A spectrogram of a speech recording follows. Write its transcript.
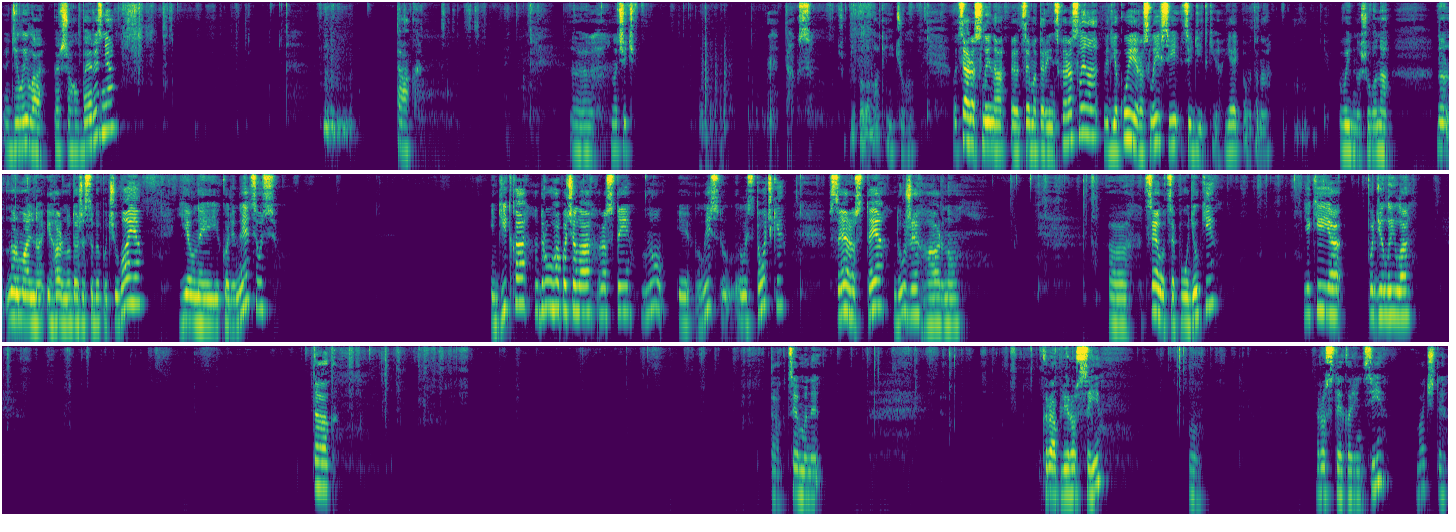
ділила 1 березня. Так. Е, значить, так, щоб не поламати нічого. Оця рослина е, це материнська рослина, від якої росли всі ці дітки. Я, от вона, видно, що вона нормально і гарно даже себе почуває. Є у неї корінець ось. І дітка друга почала рости. Ну, і лис, листочки. Все росте дуже гарно. Е, Це оце поділки, які я поділила. Так. Так, це в мене краплі роси. О. Росте корінці, бачите?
